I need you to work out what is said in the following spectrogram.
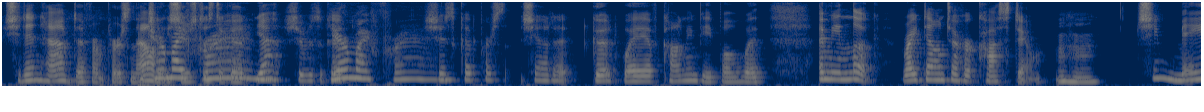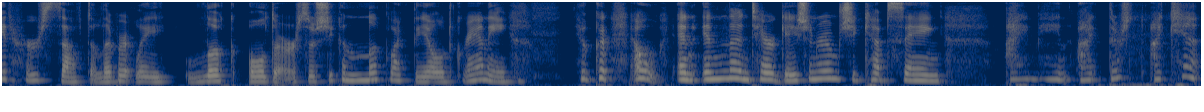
she didn't have different personalities. my She was just a good. Yeah, she was a good. You're my friend. she was a good person. She had a good way of conning people with. I mean, look right down to her costume. mm-hmm. She made herself deliberately look older so she can look like the old granny who could. Oh, and in the interrogation room, she kept saying, I mean, I there's I can't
